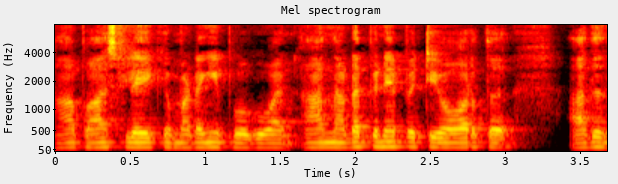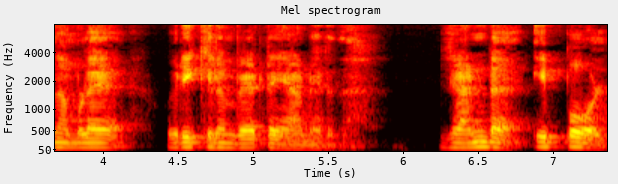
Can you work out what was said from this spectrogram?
ആ പാസ്റ്റിലേക്ക് മടങ്ങിപ്പോകുവാൻ ആ നടപ്പിനെ പറ്റി ഓർത്ത് അത് നമ്മളെ ഒരിക്കലും വേട്ടയാടരുത്. രണ്ട് ഇപ്പോൾ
